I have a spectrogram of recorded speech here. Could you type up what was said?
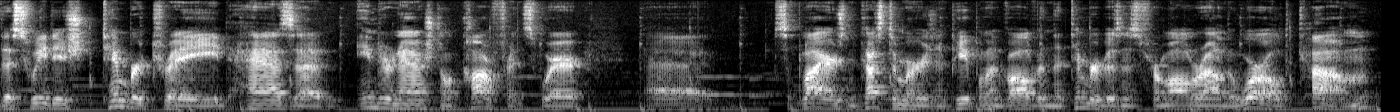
the Swedish timber trade has an international conference where uh, suppliers and customers and people involved in the timber business from all around the world come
